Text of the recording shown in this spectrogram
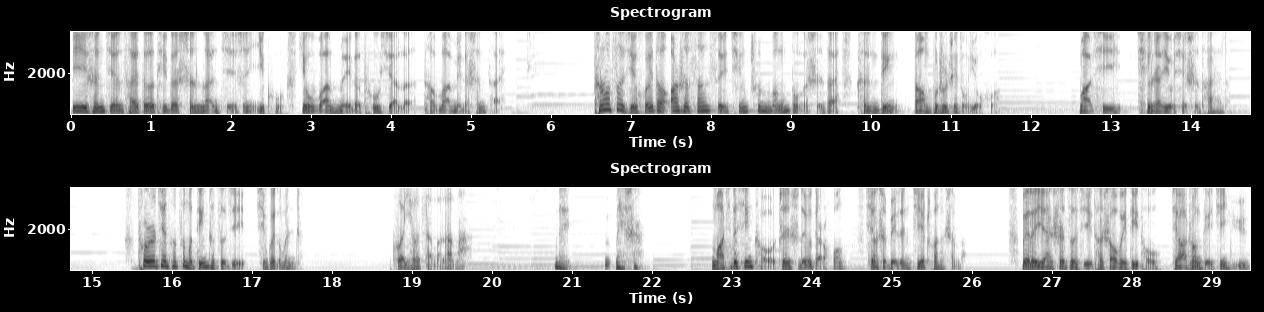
一身剪裁得体的深蓝紧身衣裤，又完美的凸显了他完美的身材。倘若自己回到二十三岁青春懵懂的时代，肯定挡不住这种诱惑。马奇竟然有些失态了。托儿见他这么盯着自己，奇怪的问着：“我又怎么了吗？”“没，没事。”马奇的心口真是的有点慌，像是被人揭穿了什么。为了掩饰自己，他稍微低头，假装给金鱼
